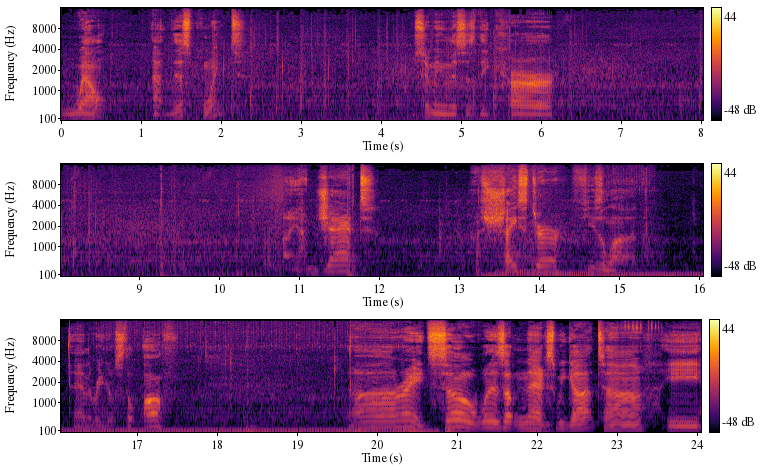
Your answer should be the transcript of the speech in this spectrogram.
Well, at this point, assuming this is the car I hijacked a Schyster Fusilade and the radio's still off. Alright so what is up next? We got uh, a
